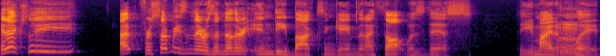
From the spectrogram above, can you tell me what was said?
It actually, I, for some reason, there was another indie boxing game that I thought was this that you might have Mm. played,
